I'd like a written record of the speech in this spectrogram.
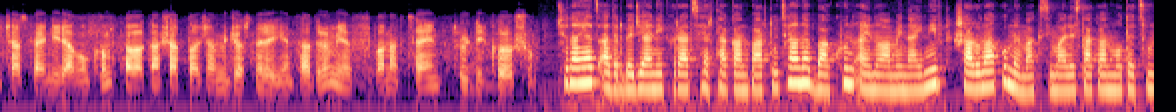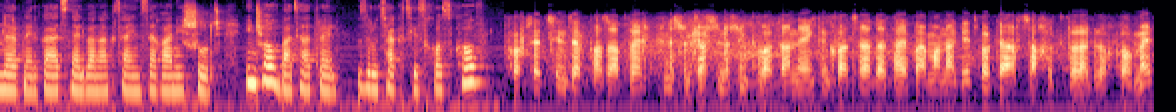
միջազգային իրավունքում բավական շատ պատժամիջոցներ է ենթադրում եւ բանակցային թույլ դիրքորոշում։ Չնայած Ադրբեջանի կրած հերթական պարտությանը Բաքուն այնուամենայնիվ շարունակում է մաքսիմալիստական մոտեցումներ ներկայացնել բանակցային սեղանի շուրջ, ինչով բացատրել զրուցակցից խոսքով փորձեցին ձերբազատվել 94-95 թվականներին կնքված հրադադարի պայմանագրից, որտեղ Արցախը ստորագրող կողմ էր,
